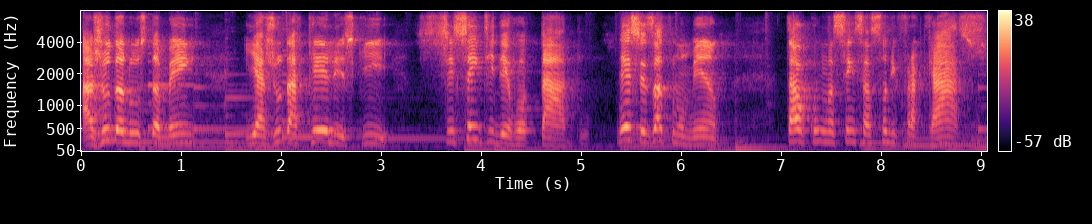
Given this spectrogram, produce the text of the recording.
Ajuda-nos também e ajuda aqueles que se sente derrotado, nesse exato momento, está com uma sensação de fracasso,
